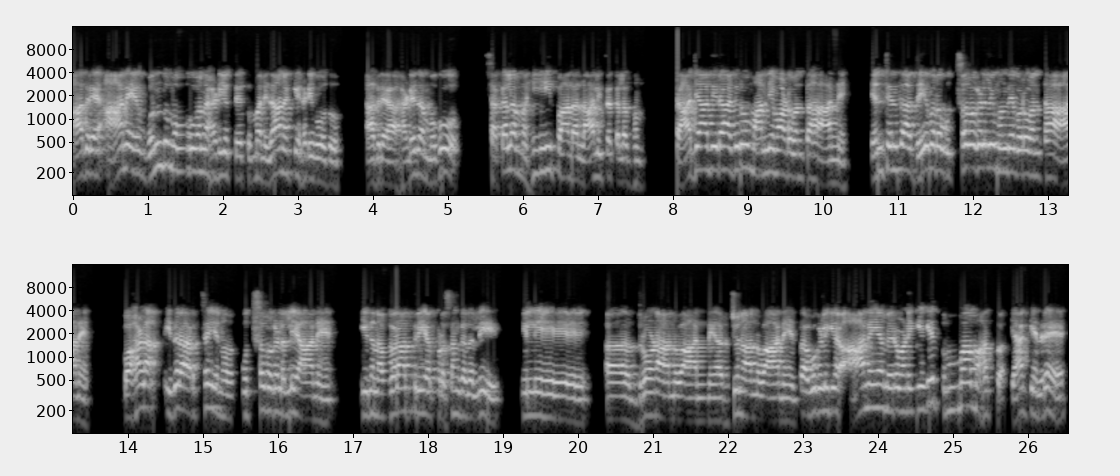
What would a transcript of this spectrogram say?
ಆದ್ರೆ ಆನೆ ಒಂದು ಮಗುವನ್ನ ಹಡಿಯುತ್ತೆ, ತುಂಬಾ ನಿಧಾನಕ್ಕೆ ಹಡಿಬಹುದು ಆದ್ರೆ ಆ ಹಡೆದ ಮಗು ಸಕಲ ಮಹೀಪಾಲ ಲಾಲಿತ ಕಲಭಂ. ರಾಜಾದಿರಾಜರು ಮಾನ್ಯ ಮಾಡುವಂತಹ ಆನೆ. ಎಂತೆಂತಹ ದೇವರ ಉತ್ಸವಗಳಲ್ಲಿ ಮುಂದೆ ಬರುವಂತಹ ಆನೆ. ಬಹಳ ಇದರ ಅರ್ಥ ಏನು? ಉತ್ಸವಗಳಲ್ಲಿ ಆನೆ, ಈಗ ನವರಾತ್ರಿಯ ಪ್ರಸಂಗದಲ್ಲಿ ಇಲ್ಲಿ, ಆ, ದ್ರೋಣ ಅನ್ನುವ ಆನೆ, ಅರ್ಜುನ ಅನ್ನುವ ಆನೆ ಅಂತ ಅವುಗಳಿಗೆ ಆನೆಯ ಮೆರವಣಿಗೆಗೆ ತುಂಬಾ ಮಹತ್ವ. ಯಾಕೆಂದ್ರೆ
